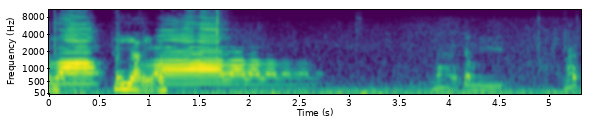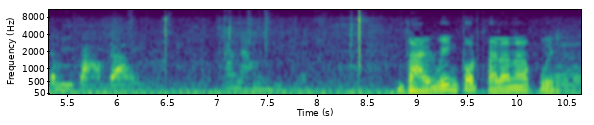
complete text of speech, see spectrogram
น ไม่ใหญ่ปะน่าจะมี น่าจะมีสามได้เพราะน้ำมันดีเลยสายมันวิ่งกดไปแล้วนะปุ๋ย เออ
